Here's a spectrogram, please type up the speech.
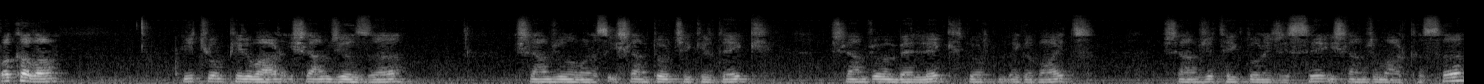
bakalım lityum pil var işlemci hızı işlemci numarası işlem 4 çekirdek işlemci ön bellek 4 MB işlemci teknolojisi işlemci markası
